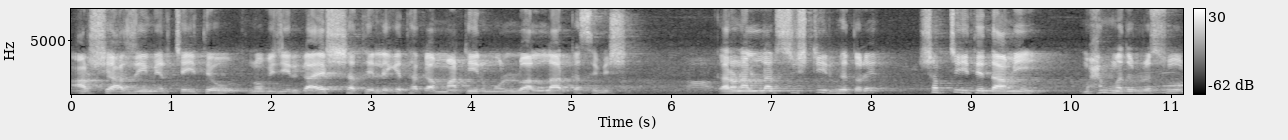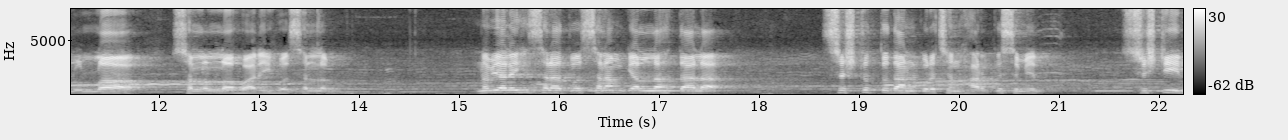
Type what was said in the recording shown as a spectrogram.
আরশে আজিমের চাইতেও নবীজির গায়ের সাথে লেগে থাকা মাটির মূল্য আল্লাহর কাছে বেশি। কারণ আল্লাহর সৃষ্টির ভেতরে সবচেয়েতে দামি মোহাম্মদুর রসুল্লাহ সাল্লাহ আলী ওয়াসাল্লাম। নবী আলহি সালাতামকে আল্লাহ তালা শ্রেষ্ঠত্ব দান করেছেন হার কিসেমের। সৃষ্টির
